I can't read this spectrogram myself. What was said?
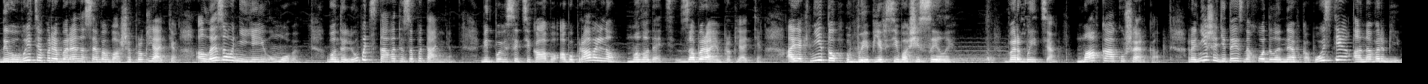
Дивовиця перебере на себе ваше прокляття, але за однієї умови. Вона любить ставити запитання. Відповіси цікаво або правильно молодець, забираємо прокляття. А як ні, то вип'є всі ваші сили. Вербиця мавка-акушерка. Раніше дітей знаходили не в капусті, а на вербі.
